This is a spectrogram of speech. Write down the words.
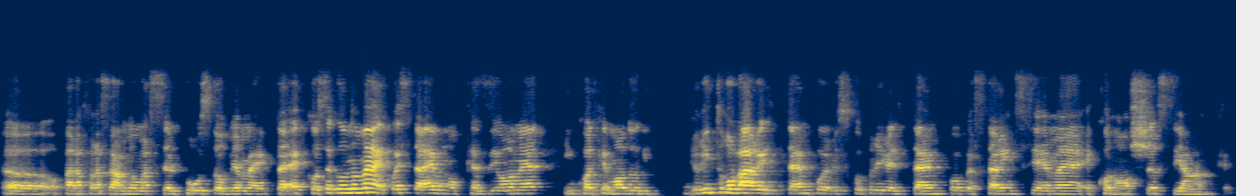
eh, parafrasando Marcel Proust ovviamente. Ecco, secondo me questa è un'occasione in qualche modo di ritrovare il tempo e riscoprire il tempo per stare insieme e conoscersi anche.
